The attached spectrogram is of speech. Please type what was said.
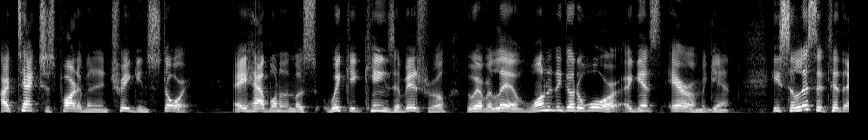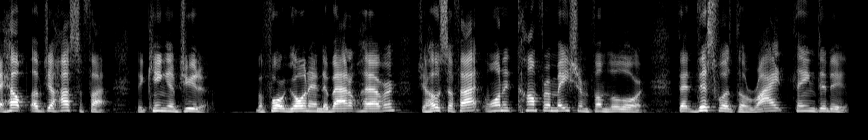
Our text is part of an intriguing story. Ahab, one of the most wicked kings of Israel who ever lived, wanted to go to war against Aram again. He solicited the help of Jehoshaphat, the king of Judah. Before going into battle, however, Jehoshaphat wanted confirmation from the Lord that this was the right thing to do.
